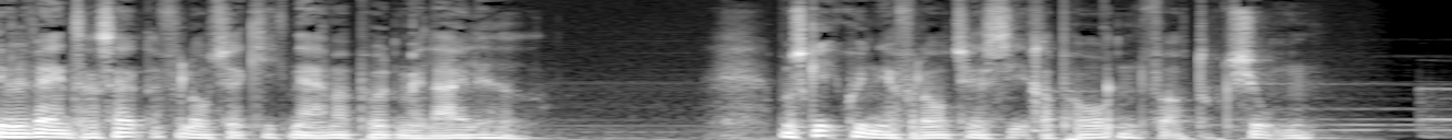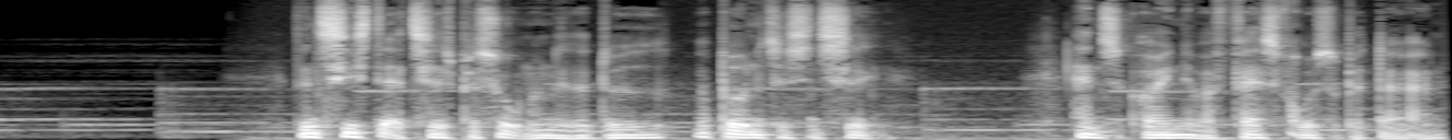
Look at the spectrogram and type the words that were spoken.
Det vil være interessant at få lov til at kigge nærmere på den med lejlighed. Måske kunne jeg få lov til at se rapporten for obduktionen. Den sidste af testpersonerne, der døde, var bundet til sin seng. Hans øjne var fastfrosset på døren.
